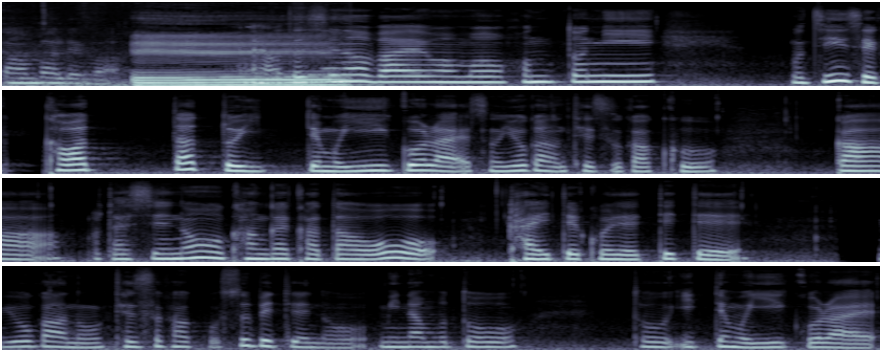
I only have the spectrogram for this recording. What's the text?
頑張れば。へえ私の場合はもう本当にもう人生変わったと言ってもいいぐらいそのヨガの哲学が私の考え方を変えてくれててヨガの哲学全ての源と言ってもいいぐらい。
